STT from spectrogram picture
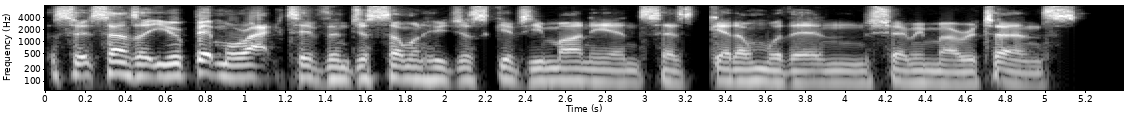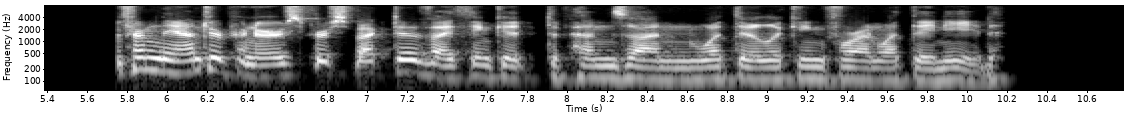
So it sounds like you're a bit more active than just someone who just gives you money and says, get on with it and show me my returns. From the entrepreneur's perspective, I think it depends on what they're looking for and what they need.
